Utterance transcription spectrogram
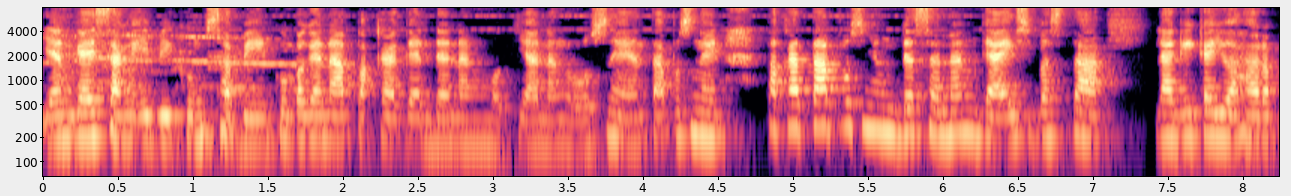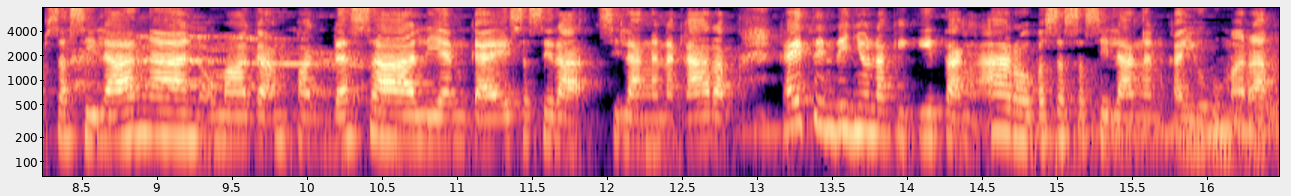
Yan guys ang ibig kong sabihin. Kumbaga napakaganda ng mutya ng rose na yan. Tapos ngayon, pagkatapos yung dasalan guys, basta lagi kayo harap sa silangan, umaga ang pagdasal, yan guys, sa sira, silangan nakaharap. Kahit hindi nyo nakikita ang araw, basta sa silangan kayo humarap.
